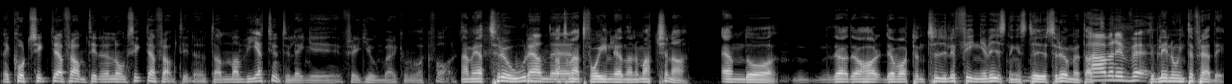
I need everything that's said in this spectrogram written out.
den kortsiktiga framtiden, den långsiktiga framtiden, utan man vet ju inte hur länge Fredrik Ljungberg kommer vara kvar. Nej, men jag tror Men, att de eh, här två inledande matcherna ändå, det, det, har, det har varit en tydlig fingervisning i styrelserummet att Ja, det, det blir nog inte Freddy.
